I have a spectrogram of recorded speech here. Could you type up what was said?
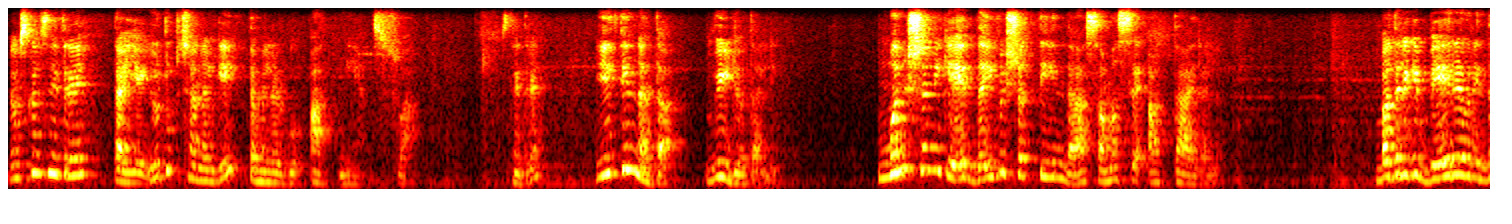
ನಮಸ್ಕಾರ ಸ್ನೇಹಿತರೆ, ತಾಯಿಯ ಯೂಟ್ಯೂಬ್ ಚಾನಲ್ಗೆ ತಮ್ಮೆಲ್ಲರಿಗೂ ಆತ್ಮೀಯ ಸ್ವಾಗತ ಸ್ನೇಹಿತರೆ, ಈ ದಿನದ ವಿಡಿಯೋದಲ್ಲಿ ಮನುಷ್ಯನಿಗೆ ದೈವ ಶಕ್ತಿಯಿಂದ ಸಮಸ್ಯೆ ಆಗ್ತಾ ಇರಲ್ಲ. ಬದಲಿಗೆ ಬೇರೆಯವರಿಂದ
